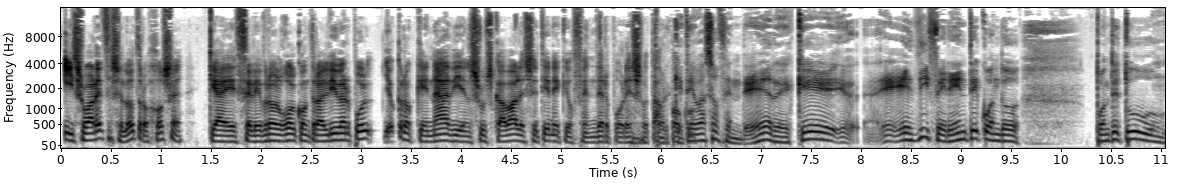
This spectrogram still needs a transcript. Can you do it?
Y Suárez es el otro, José, que celebró el gol contra el Liverpool. Yo creo que nadie en sus cabales se tiene que ofender por eso tampoco. ¿Por qué te vas a ofender? Es que eh, es diferente cuando... Ponte tú,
